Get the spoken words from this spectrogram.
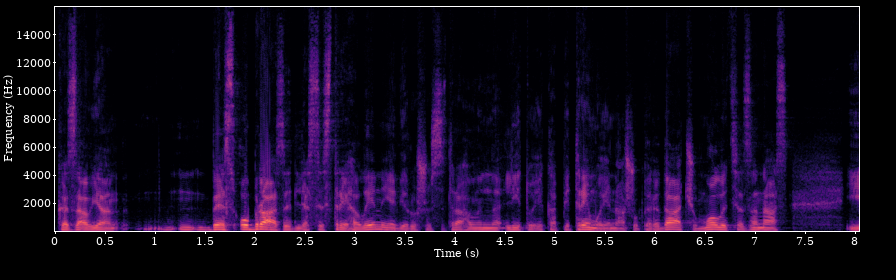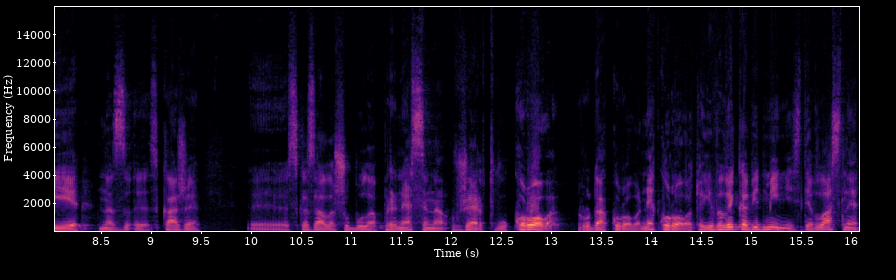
казав я без образи для сестри Галини. Я вірю, що сестра Галина Літо, яка підтримує нашу передачу, молиться за нас і наз- е, скаже, е, сказала, що була принесена в жертву корова, руда корова, не корова. То є велика відмінність, де, власне,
